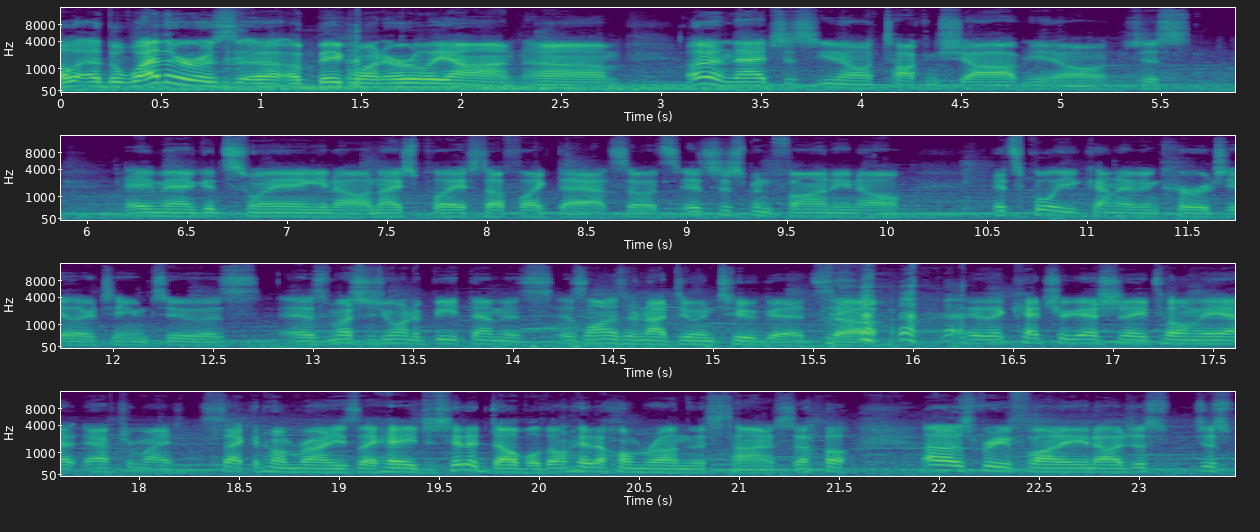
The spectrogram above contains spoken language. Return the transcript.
Oh, the weather was a, a big one early on. Um, other than that, just you know talking shop. You know, just hey man, good swing. You know, nice play, stuff like that. So it's it's just been fun. You know it's cool you kind of encourage the other team too as as much as you want to beat them as, as long as they're not doing too good. So the catcher yesterday told me after my second home run he's like hey just hit a double. Don't hit a home run this time. So that was pretty funny you know just just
